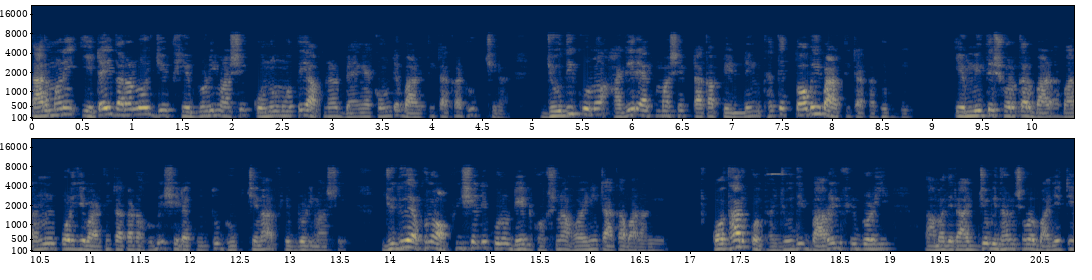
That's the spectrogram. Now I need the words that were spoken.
তার মানে এটাই দাঁড়াল যে ফেব্রুয়ারি মাসে কোনো মতে আপনার ব্যাংক অ্যাকাউন্টে বাড়তি টাকা ঢুকছে না। যদি কোনো আগের এক মাসের টাকা পেন্ডিং থাকে, তবেই বাড়তি টাকা ঢুকবে। এমনিতে সরকার বাড়ানোর পরে যে বাড়তি টাকাটা হবে, সেটা কিন্তু ঢুকছে না ফেব্রুয়ারি মাসে। যদিও এখনও অফিসিয়ালি কোনো ডেট ঘোষণা হয়নি টাকা বাড়ানোর কথার কথা, যদি বারোই ফেব্রুয়ারি আমাদের রাজ্য বিধানসভা বাজেটে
